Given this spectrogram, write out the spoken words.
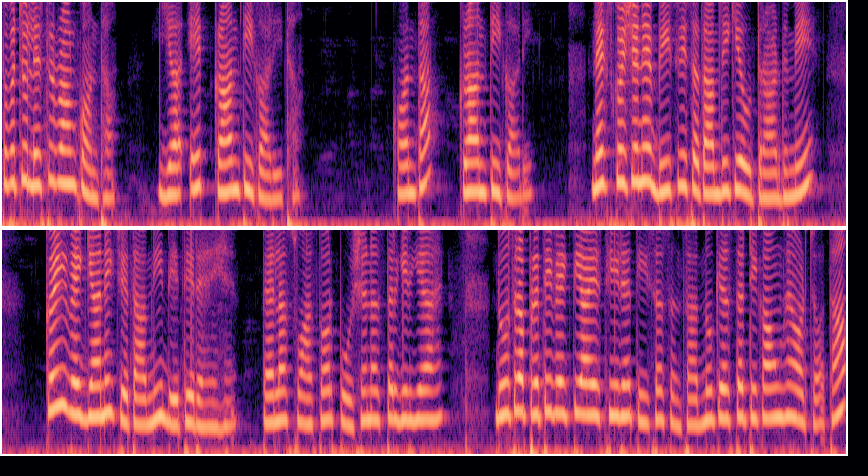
तो बच्चों लेस्टर ब्राउन कौन था? यह एक क्रांतिकारी था। कौन था? क्रांतिकारी। नेक्स्ट क्वेश्चन है, बीसवीं शताब्दी के उत्तरार्ध में कई वैज्ञानिक चेतावनी देते रहे हैं। पहला, स्वास्थ्य और पोषण स्तर गिर गया है। दूसरा, प्रति व्यक्ति आय स्थिर है। तीसरा, संसाधनों के स्तर टिकाऊ है। और चौथा,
